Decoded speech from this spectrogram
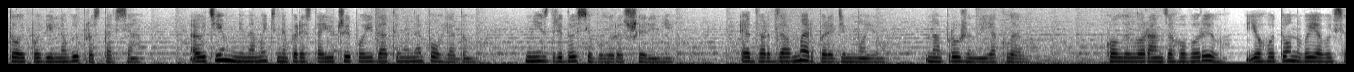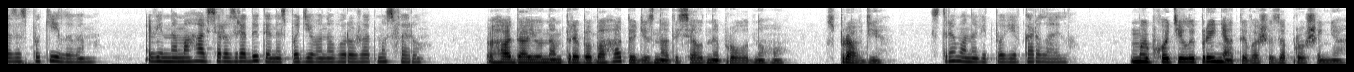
Той повільно випростався, а втім, ні на мить не перестаючи поїдати мене поглядом. Ніздрі досі були розширені. Едвард завмер переді мною, напружений, як лев. Коли Лоран заговорив, його тон виявився заспокійливим. Він намагався розрядити несподівано ворожу атмосферу. Гадаю, нам треба багато дізнатися одне про одного. Справді, Стримано відповів Карлайл. ми б хотіли прийняти ваше запрошення.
